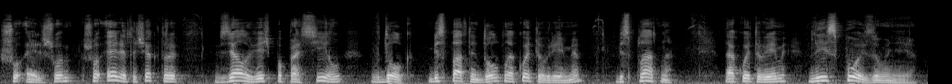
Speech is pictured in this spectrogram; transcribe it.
Шуэль. Шуэль – это человек, который взял вещь, попросил в долг, бесплатный долг на какое-то время, бесплатно, на какое-то время для использования –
